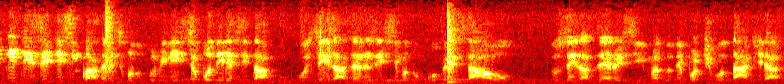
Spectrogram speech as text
que, que dizer de 5 a 0 em cima do Fluminense se eu poderia citar os 6 a 0 em cima do Cobressal, do 6 a 0 em cima do Deportivo Tátira,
